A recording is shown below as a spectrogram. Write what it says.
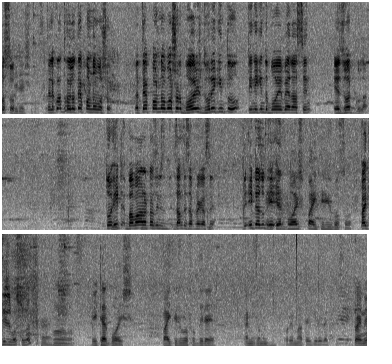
বছর। তাহলে কত হলো তেপ্পান্ন বছর। তা তেপ্পান্ন বছর বয়স ধরে কিন্তু তিনি কিন্তু বয়ে বেড়াচ্ছেন এই জটগুলা তো এটা বাবা আর একটা জিনিস জানতে চাই আপনার কাছে যে এটা যদি এ- এটার বয়স পঁয়ত্রিশ বছর। পঁয়ত্রিশ বছর না? হ্যাঁ। এইটার বয়স পঁয়ত্রিশ বছর ধরে আমি যেমন ওরে মাথায় ঘিরে রাখি তাই না?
